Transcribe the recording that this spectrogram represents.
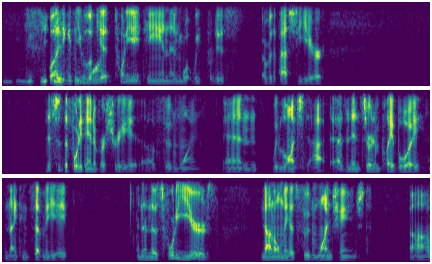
Well, I think if you look at 2018 and what we've produced over the past year, this was the 40th anniversary of Food and Wine, and we launched that as an insert in Playboy in 1978. And in those 40 years, not only has Food and Wine changed, uh,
